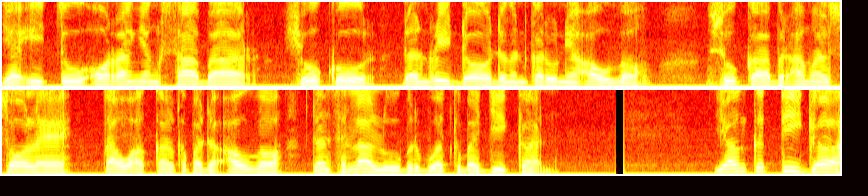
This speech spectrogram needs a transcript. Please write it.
yaitu orang yang sabar syukur dan ridho dengan karunia Allah. Suka beramal soleh tawakal kepada Allah dan selalu berbuat kebajikan yang ketiga,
